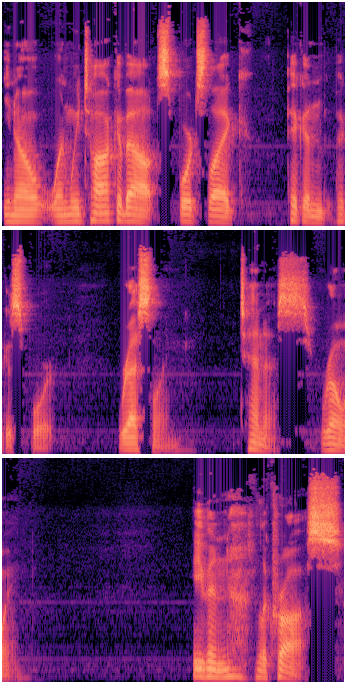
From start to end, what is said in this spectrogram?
You know, when we talk about sports like pick a, pick a sport, wrestling, tennis, rowing, even lacrosse,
